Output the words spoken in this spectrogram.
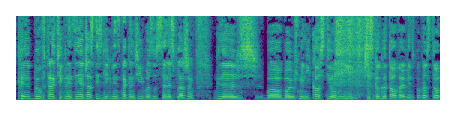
k- był w trakcie kręcenia Justice League, więc nakręcili po prostu scenę z Flashem, gdyż, bo, bo już mieli kostium i wszystko gotowe, więc po prostu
